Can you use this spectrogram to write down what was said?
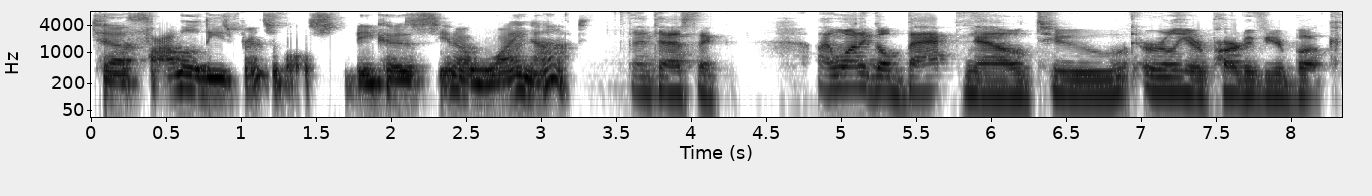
to follow these principles because, you know, why not? Fantastic. I want to go back now to the earlier part of your book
